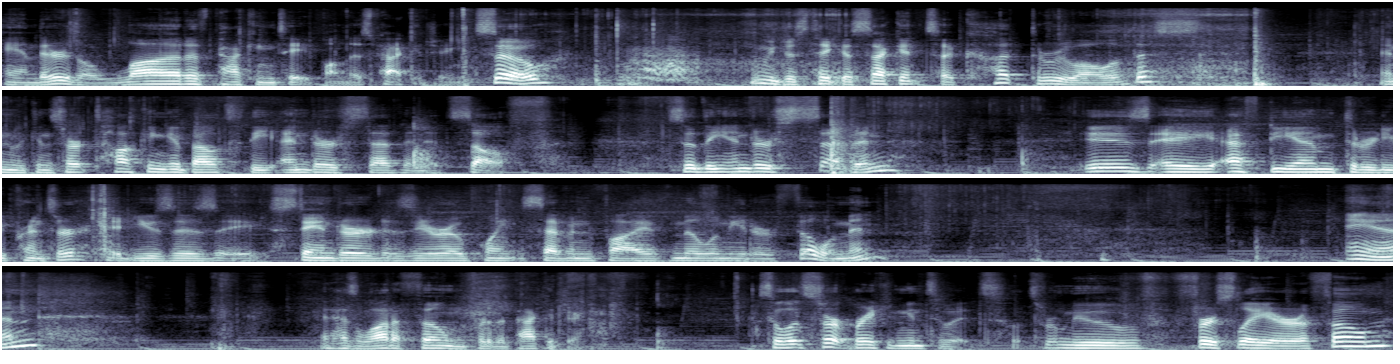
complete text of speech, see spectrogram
And there's a lot of packing tape on this packaging. So let me just take a second to cut through all of this and we can start talking about the Ender 7 itself. So the Ender 7 is a FDM 3D printer. It uses a standard 0.75 millimeter filament. And it has a lot of foam for the packaging. So let's start breaking into it. Let's remove first layer of foam.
